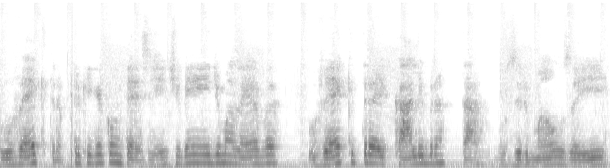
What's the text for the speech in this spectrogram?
o Vectra. Por que que acontece? A gente vem aí de uma leva, o Vectra e Calibra, tá? Os irmãos aí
